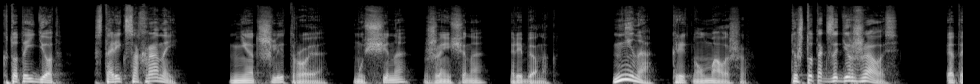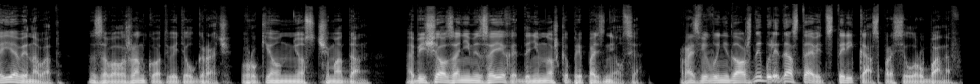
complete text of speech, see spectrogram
«Кто-то идет! Старик с охраной?» Не отшли трое. Мужчина, женщина, ребенок. «Нина!» — крикнул Малышев. «Ты что так задержалась?» «Это я виноват», — за волжанку ответил грач. В руке он нес чемодан. Обещал за ними заехать, да немножко припозднился. «Разве вы не должны были доставить старика?» — спросил Рубанов.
